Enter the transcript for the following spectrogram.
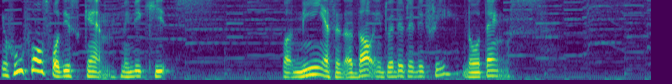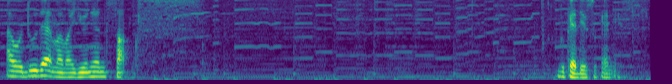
Yeah, who falls for this scam? Maybe kids. But me as an adult in 2023? No thanks. I will do that when my union sucks. Look at this, look at this.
